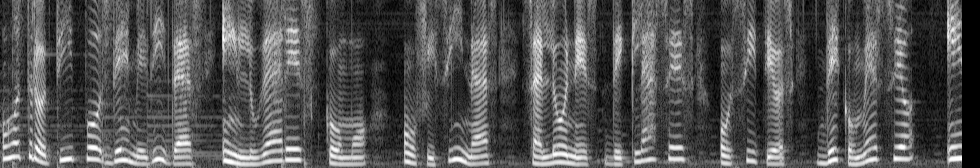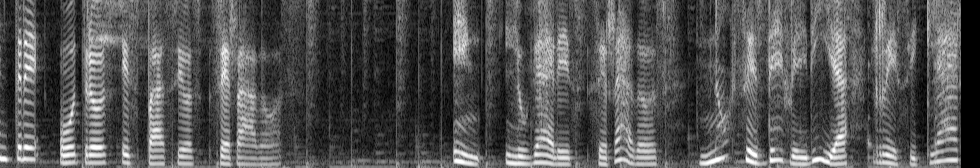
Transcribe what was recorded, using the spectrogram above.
otro tipo de medidas en lugares como oficinas, salones de clases o sitios de comercio, entre otros espacios cerrados. En lugares cerrados no se debería reciclar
